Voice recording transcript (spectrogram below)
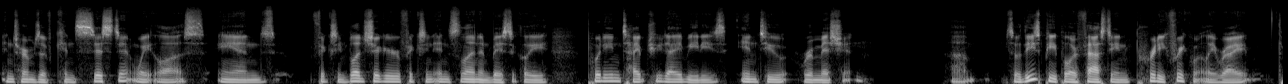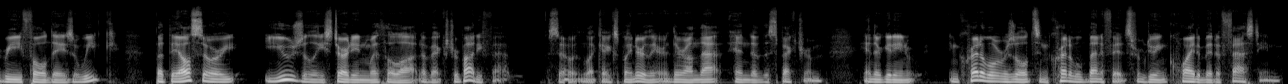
in terms of consistent weight loss and fixing blood sugar, fixing insulin, and basically putting type 2 diabetes into remission. Um, so these people are fasting pretty frequently, right? Three full days a week, but they also are usually starting with a lot of extra body fat. So, like I explained earlier, they're on that end of the spectrum and they're getting incredible results, incredible benefits from doing quite a bit of fasting.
